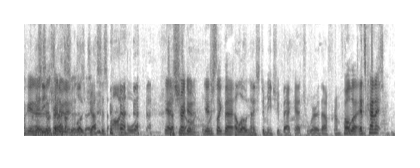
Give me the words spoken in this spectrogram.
Okay, Okay, yeah, so so try not doing doing it. look, right. Jess is on board. Yeah, just Jess try is doing it. Yeah, just like that. Hello, nice to meet you. Back at you. Where thou from? Hold on, it's kind of awesome.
